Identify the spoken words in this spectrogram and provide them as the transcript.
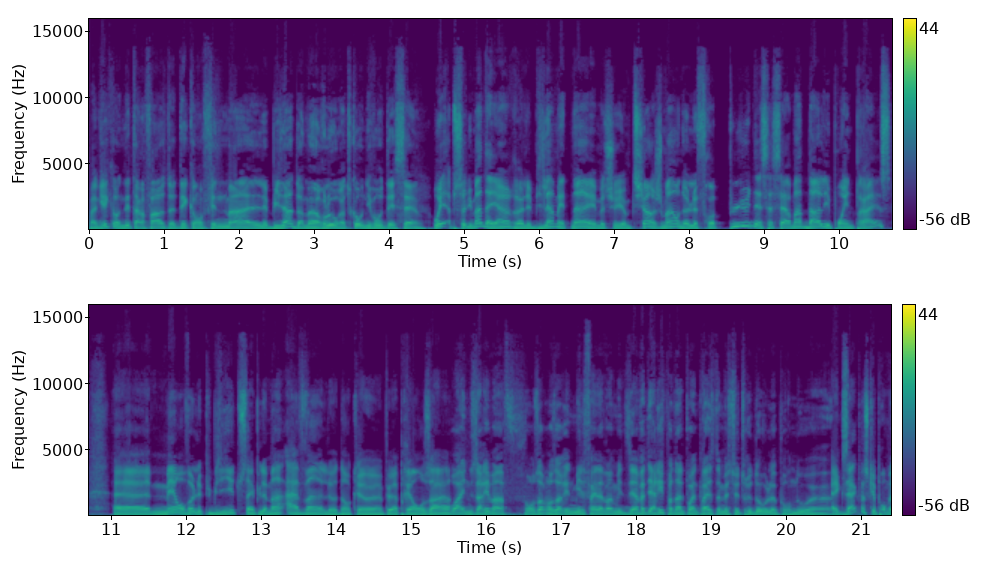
malgré qu'on est en phase de déconfinement, le bilan demeure lourd, en tout cas au niveau décès. Oui, absolument. D'ailleurs, le bilan maintenant, est, monsieur, il y a un petit changement. On ne le fera plus nécessairement dans les points de presse, euh, mais on va le publier tout simplement avant, là, donc euh, un peu après 11 heures. Ouais, il nous arrive en 11h, 11h30, le fin d'avant-midi. En fait, il arrive pendant le point de presse de M. Trudeau là, pour nous. euh, Exact, parce que pour M.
